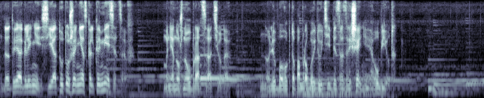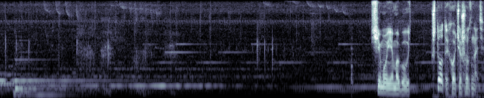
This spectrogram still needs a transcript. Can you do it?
Да ты оглянись, я тут уже несколько месяцев. Мне нужно убраться отсюда. Но любого, кто попробует уйти без разрешения, убьют. Чему я могу... Что ты хочешь узнать?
